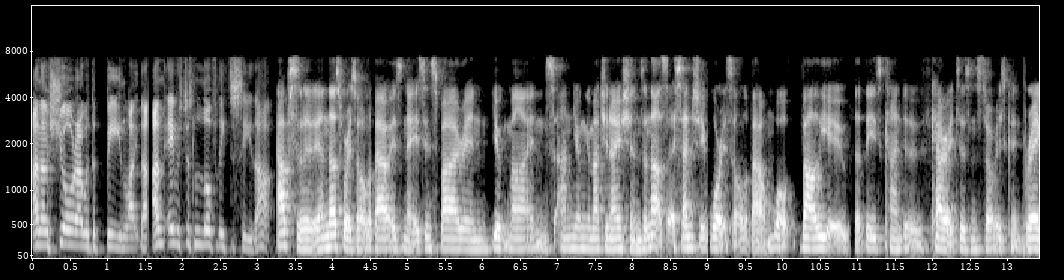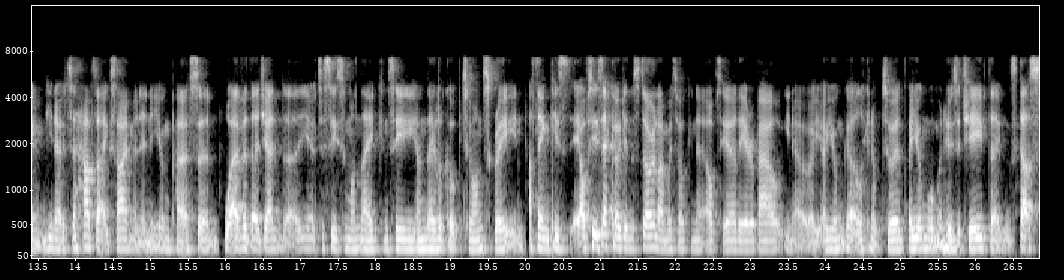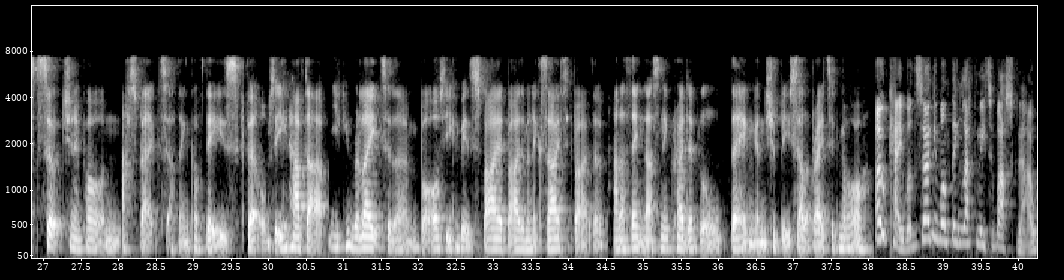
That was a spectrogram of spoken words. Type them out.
And I'm sure I would have been like that. And it was just lovely to see that. Absolutely, and that's what it's all about, isn't it? It's inspiring young minds and young imaginations, and that's essentially what it's all about and what value that these kind of characters and stories can bring. You know, to have that excitement in a young person, whatever their gender, you know, to see someone they can see and they look up to on screen, I think is obviously it's echoed in the storyline we're talking obviously earlier about, you know, a, a young girl looking up to a, a young woman who's achieved things. That's such an important aspect, I think, of these films that you can have that, you can relate to them, but also you can be inspired by them and excited by them. And I think that's an incredible thing and should be celebrated more. Okay, well, there's only one thing left for me to ask now.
